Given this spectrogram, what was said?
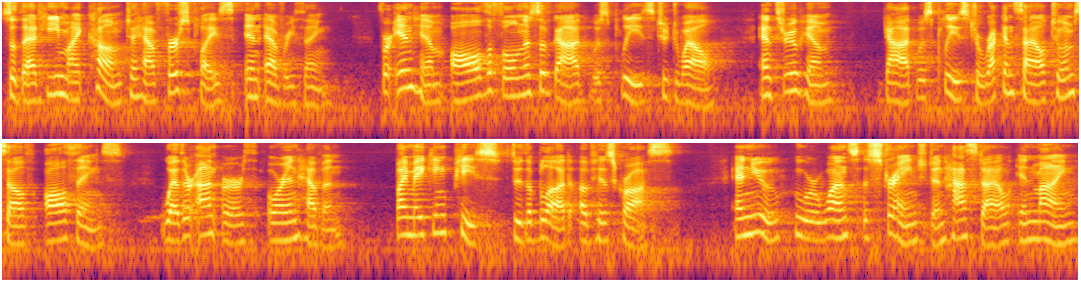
so that he might come to have first place in everything. For in him all the fullness of God was pleased to dwell, and through him God was pleased to reconcile to himself all things, whether on earth or in heaven, by making peace through the blood of his cross. And you, who were once estranged and hostile in mind,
